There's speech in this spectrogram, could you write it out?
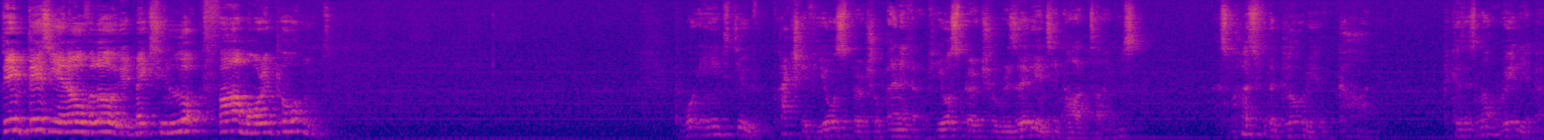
Being busy and overloaded makes you look far more important. But what you need to do, actually for your spiritual benefit, for your spiritual resilience in hard times, as well as for the glory of God, because it's not really about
